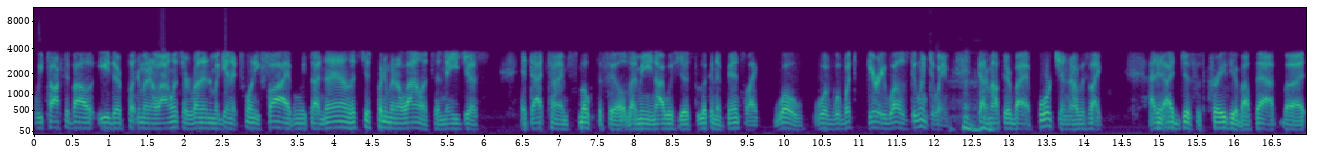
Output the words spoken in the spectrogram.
we talked about either putting him in allowance or running him again at 25. And we thought, nah, let's just put him in allowance. And he just, at that time, smoked the field. I mean, I was just looking at Vince like, whoa, what, what's Gary Wells doing to him? Got him out there by a fortune. I was like, I, I just was crazy about that. But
